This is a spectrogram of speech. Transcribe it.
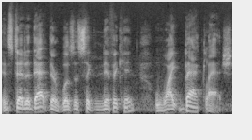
instead of that, there was a significant white backlash.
